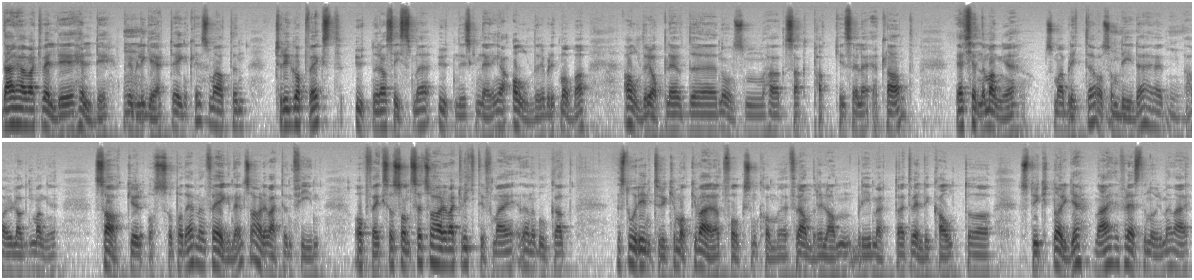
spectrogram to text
Der har jeg vært veldig heldig, privilegert, mm. egentlig. Som har hatt en trygg oppvekst uten rasisme, uten diskriminering. Jeg har aldri blitt mobba. Aldri opplevd uh, noen som har sagt 'pakkis' eller et eller annet. Jeg kjenner mange som har blitt det, og som mm. blir det. Jeg mm. har jo lagd mange saker også på det, men for egen del så har det vært en fin oppvekst. Og sånn sett så har det vært viktig for meg denne boka at det store inntrykket må ikke være at folk som kommer fra andre land, blir møtt av et veldig kaldt og stygt Norge. Nei, de fleste nordmenn er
